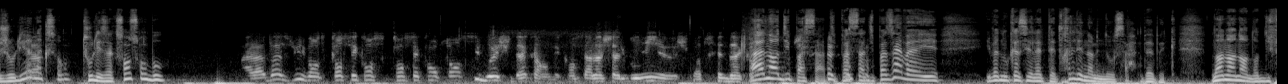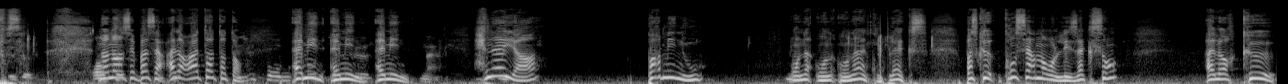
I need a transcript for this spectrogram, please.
joli un bah. accent? Tous les accents sont beaux. À la base, oui, quand c'est, quand, c'est compréhensible, ouais, je suis d'accord. Mais quand c'est à la chalgoumi, euh, je suis pas très d'accord. Ah non, dis pas ça, dis pas ça, dis pas ça. Il va, nous casser la tête. Non, non, non, non, dis pas ça. Non, non, c'est pas ça. Alors, attends, attends, attends. Amine, Amine, Amine parmi nous, on a, on, a un complexe. Parce que concernant les accents, alors que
